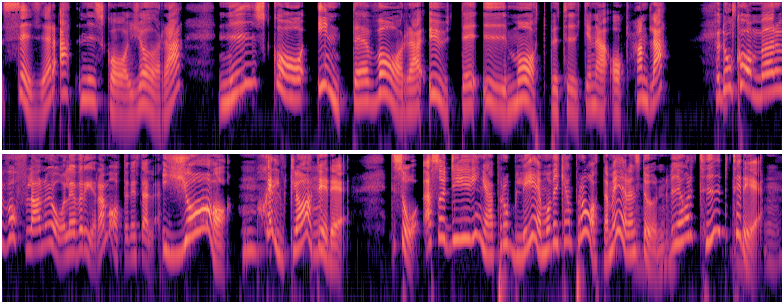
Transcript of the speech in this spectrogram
säger att ni ska göra. Ni ska inte vara ute i matbutikerna och handla. För då kommer våfflan och jag leverera maten istället. Ja, självklart mm. är det så, alltså det är inga problem och vi kan prata med er en stund. Mm. Vi har tid till det. Mm.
